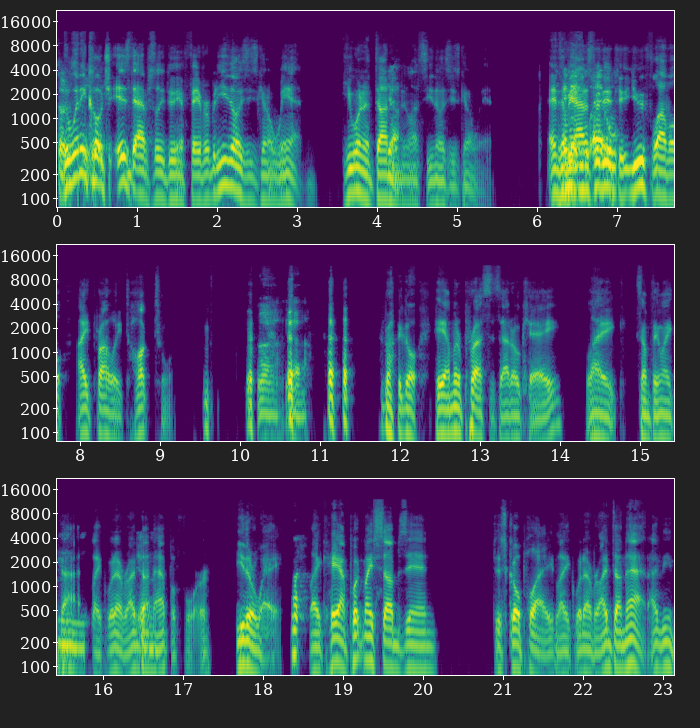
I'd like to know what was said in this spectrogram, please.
So the winning speak. coach is absolutely doing a favor, but he knows he's going to win. He wouldn't have done yeah. it unless he knows he's going to win. And to I be mean, honest with you, to youth level, I'd probably talk to him. uh, yeah. probably go, hey, I'm going to press. Is that okay? Like something like that. Mm. Like whatever. I've yeah. done that before. Either way, like, hey, I'm putting my subs in. Just go play. Like whatever. I've done that. I mean,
